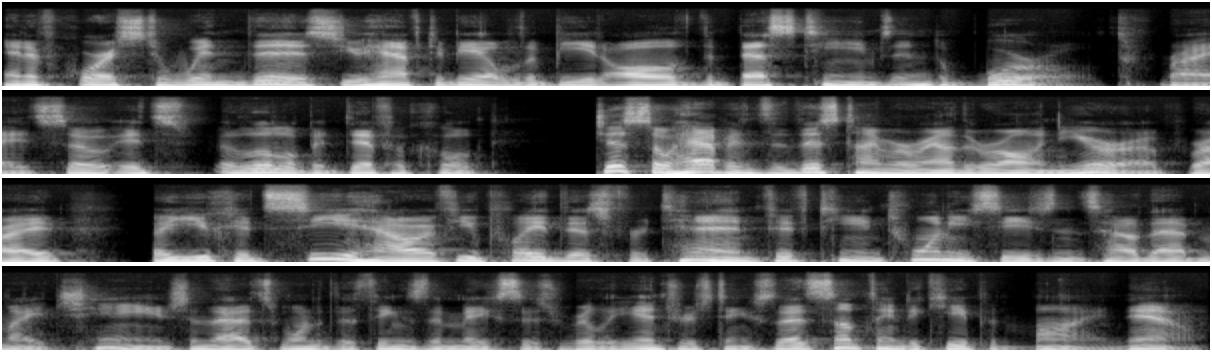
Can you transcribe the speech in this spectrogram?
And of course, to win this, you have to be able to beat all of the best teams in the world, right? So it's a little bit difficult. Just so happens that this time around they're all in Europe, right? But you could see how if you played this for 10, 15, 20 seasons, how that might change. And that's one of the things that makes this really interesting. So that's something to keep in mind. Now,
